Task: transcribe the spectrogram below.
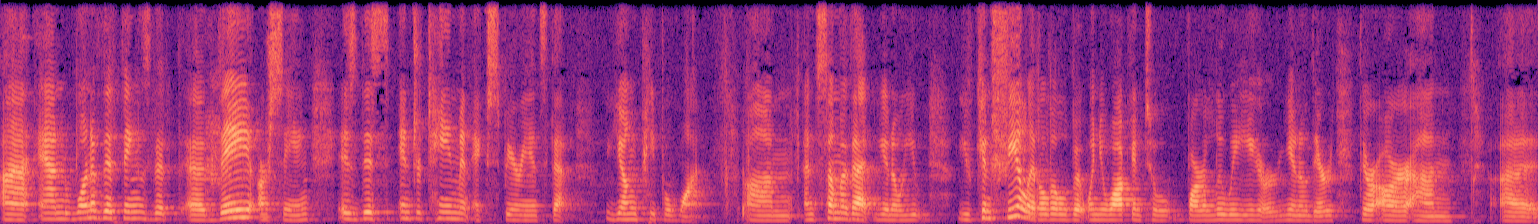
Uh, and one of the things that uh, they are seeing is this entertainment experience that young people want. Um, and some of that, you know, you, you can feel it a little bit when you walk into Bar Louie or, you know, there, there are um, uh,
